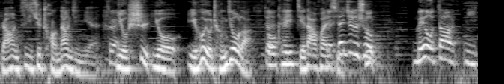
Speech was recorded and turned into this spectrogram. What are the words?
然后你自己去闯荡几年，对。有事有以后有成就了对，OK，皆大欢，喜。但这个时候没有到你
